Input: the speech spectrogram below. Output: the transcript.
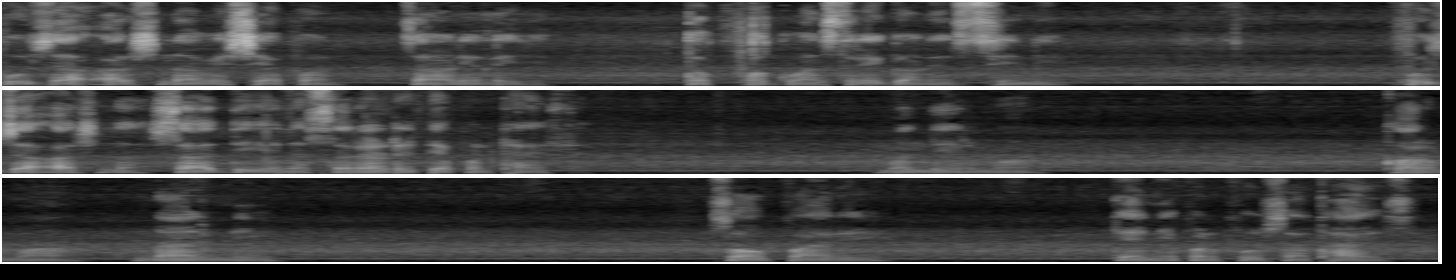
પૂજા અર્ચના વિશે પણ જાણી લઈએ તો ભગવાન શ્રી ગણેશજીની પૂજા અર્ચના સાદી અને સરળ રીતે પણ થાય છે. મંદિરમાં, ઘરમાં નાની સોપારી તેની પણ પૂજા થાય છે.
